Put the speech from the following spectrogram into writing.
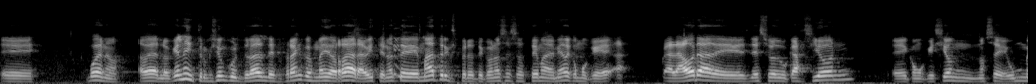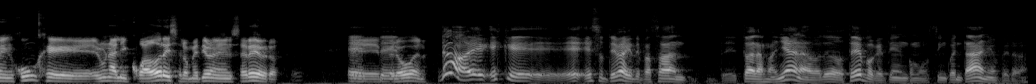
Eh, Bueno, a ver, lo que es la instrucción cultural de Franco es medio rara, ¿viste? No te ve Matrix, pero te conoce esos temas de mierda, como que a, a la hora de, de su educación, eh, como que hicieron, no sé, un menjunje en una licuadora y se lo metieron en el cerebro. Eh, Este, pero bueno. No, es, es que es un tema que te pasaban de todas las mañanas, boludo. Ustedes porque tienen como 50 años, pero...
